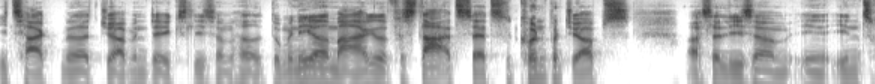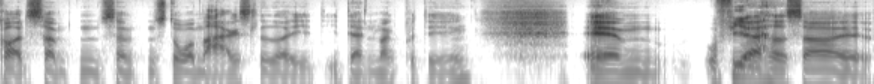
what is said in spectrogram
i takt med, at Jobindex ligesom havde domineret markedet fra start, satset kun på jobs, og så ligesom indtrådt som den, som den store markedsleder i, i Danmark på det. Ikke? Øhm, O4 havde så øh,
